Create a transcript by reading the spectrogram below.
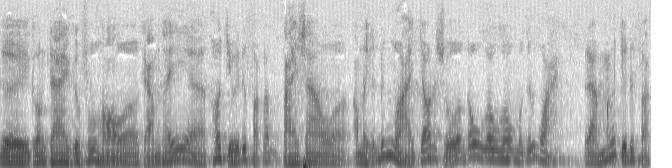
Người con trai của phú hộ cảm thấy à, khó chịu với đức phật lắm. Tại sao ông này cứ đứng ngoài chó nó sủa gấu gâu gâu mà cứ đứng ngoài ra mắng chửi đức phật?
